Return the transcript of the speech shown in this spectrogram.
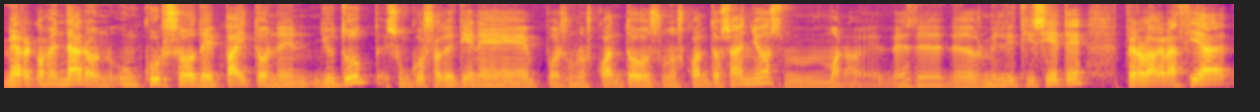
Me recomendaron un curso de Python en YouTube, es un curso que tiene pues unos cuantos, unos cuantos años, bueno, desde 2017, pero la gracia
